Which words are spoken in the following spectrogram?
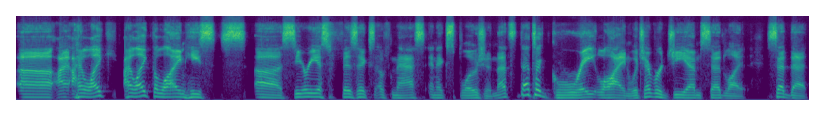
uh, I, I, like I like the line. He's uh, serious physics of mass and explosion. That's that's a great line. Whichever GM said like said that.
